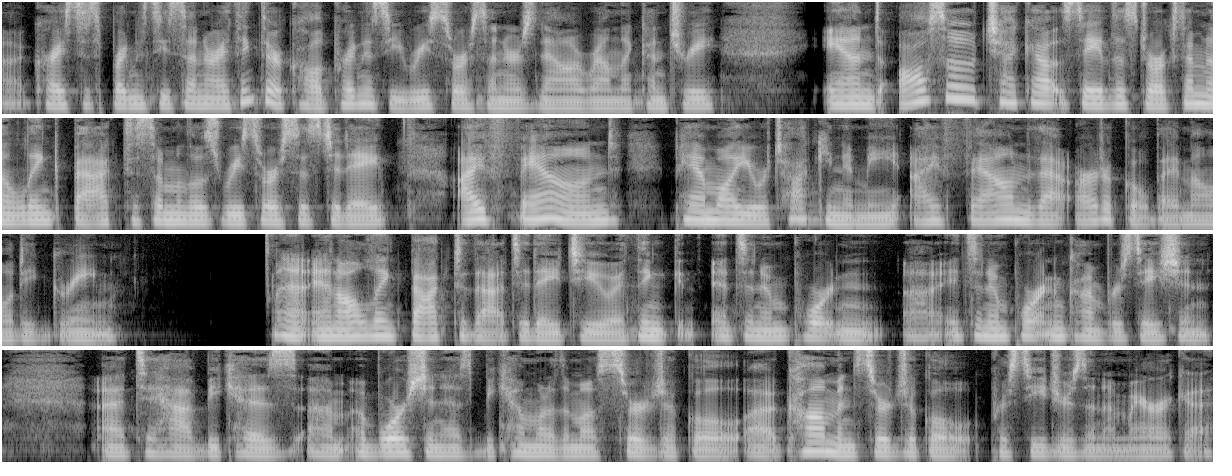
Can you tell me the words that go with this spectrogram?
uh, Crisis Pregnancy Center. I think they're called pregnancy resource centers now around the country. And also check out Save the Storks. I'm going to link back to some of those resources today. I found, Pam, while you were talking to me, I found that article by Melody Green and I'll link back to that today too. I think it's an important uh, it's an important conversation uh, to have because um, abortion has become one of the most surgical uh, common surgical procedures in America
